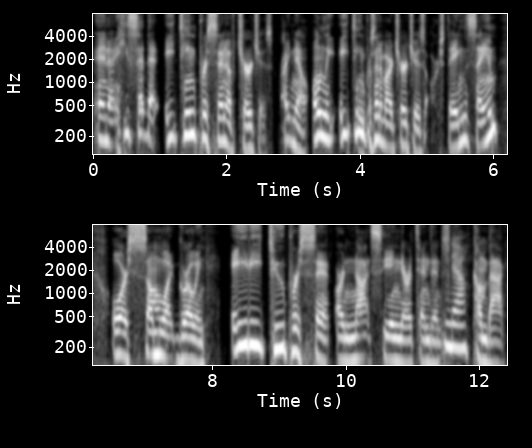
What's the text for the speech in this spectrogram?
And uh, he said that 18% of churches, right now, only 18% of our churches are staying the same or somewhat growing. 82% are not seeing their attendance Yeah. come back.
